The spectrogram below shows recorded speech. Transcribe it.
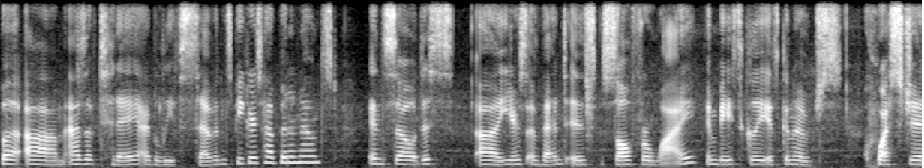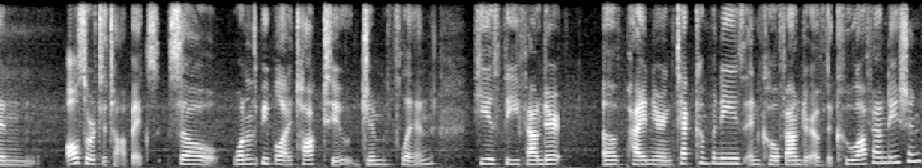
But um, as of today, I believe seven speakers have been announced. And so this uh, year's event is Solve for Why. And basically, it's going to question all sorts of topics. So one of the people I talked to, Jim Flynn, he is the founder of pioneering tech companies and co-founder of the Kuwa Foundation.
